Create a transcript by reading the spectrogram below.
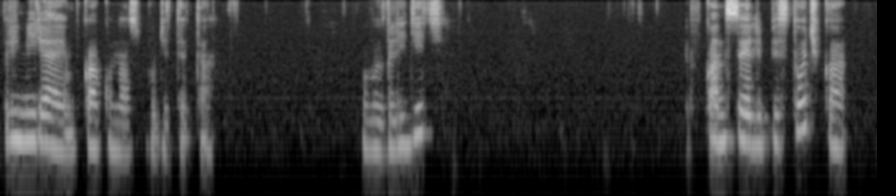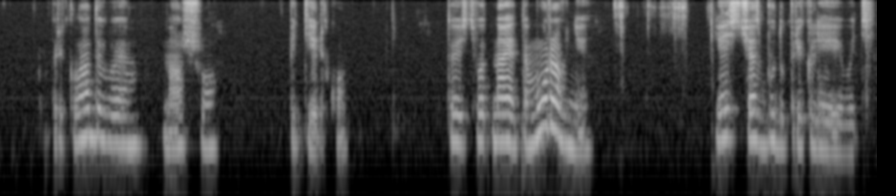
примеряем, как у нас будет это выглядеть. В конце лепесточка прикладываем нашу петельку. То есть вот на этом уровне я сейчас буду приклеивать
